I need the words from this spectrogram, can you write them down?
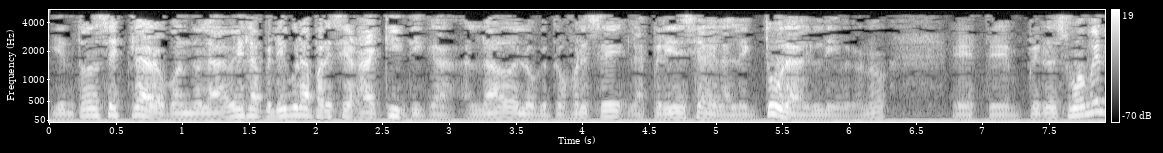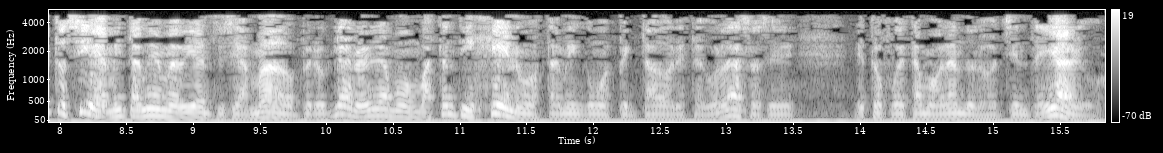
Y entonces, claro, cuando la ves la película parece raquítica al lado de lo que te ofrece la experiencia de la lectura del libro, ¿no? Este, pero en su momento sí, a mí también me había entusiasmado, pero claro, éramos bastante ingenuos también como espectadores, ¿te acordás? O esto fue, estamos hablando de los ochenta y algo.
